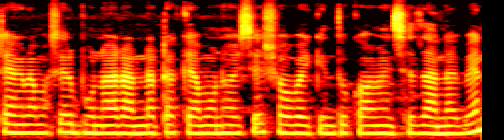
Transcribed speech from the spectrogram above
ট্যাংরা মাছের ভুনা রান্নাটা কেমন হয়েছে সবাই কিন্তু কমেন্টসে জানাবেন।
